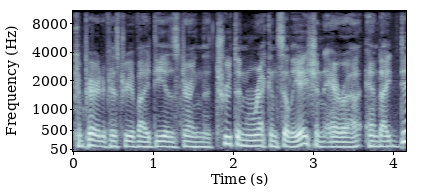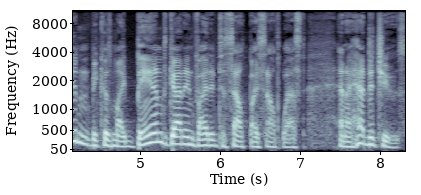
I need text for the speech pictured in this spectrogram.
comparative history of ideas during the Truth and Reconciliation era, and I didn't because my band got invited to South by Southwest, and I had to choose.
